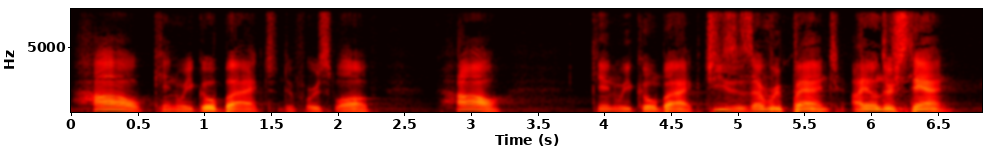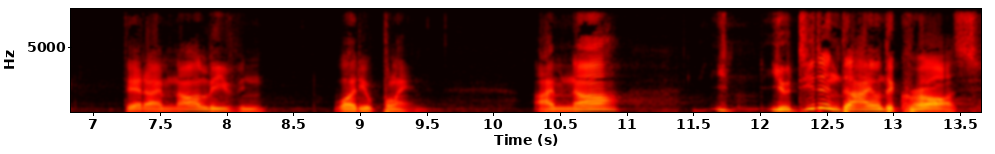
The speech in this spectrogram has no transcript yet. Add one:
How can we go back to the first love? How can we go back? Jesus, I repent. I understand that I'm not living what you planned. I'm not, you didn't die on the cross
